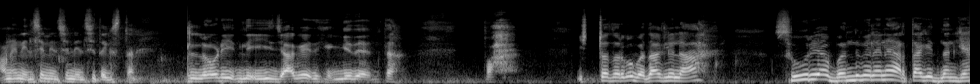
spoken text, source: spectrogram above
ಅವನೇ ನಿಲ್ಲಿಸಿ ನಿಲ್ಲಿಸಿ ನಿಲ್ಲಿಸಿ ತೆಗಿಸ್ತಾನೆ. ಇಲ್ಲಿ ನೋಡಿ ಇಲ್ಲಿ ಈ ಜಾಗ ಇದು ಹೆಂಗಿದೆ ಅಂತ. ಪಾ ಇಷ್ಟೊತ್ತವರೆಗೂ ಗೊತ್ತಾಗಲಿಲ್ಲ ಸೂರ್ಯ ಬಂದ ಮೇಲೇ ಅರ್ಥ ಆಗಿದ್ದು ನನಗೆ.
